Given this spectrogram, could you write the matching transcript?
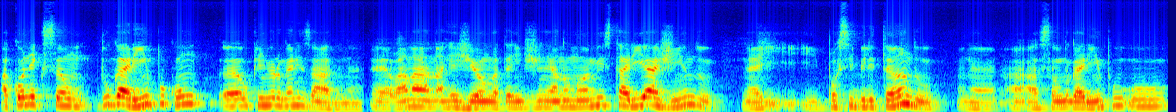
a conexão do garimpo com uh, o crime organizado. Né? É, lá na, na região da terra indígena Yanomami estaria agindo agindo né, e, possibilitando né, a ação do garimpo o,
